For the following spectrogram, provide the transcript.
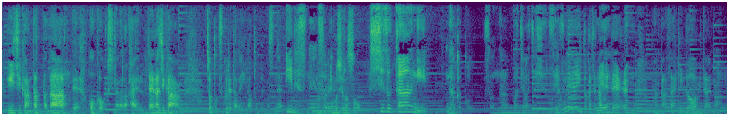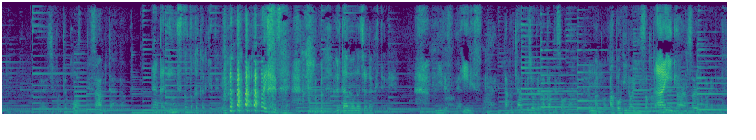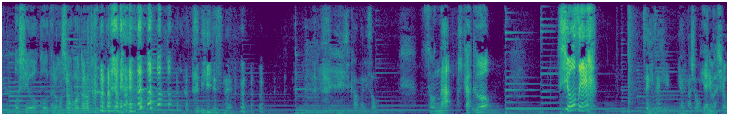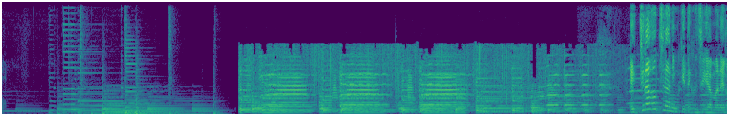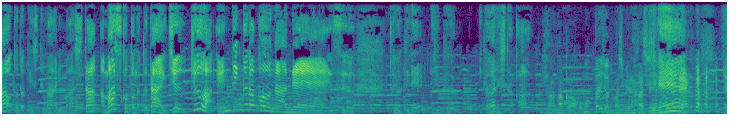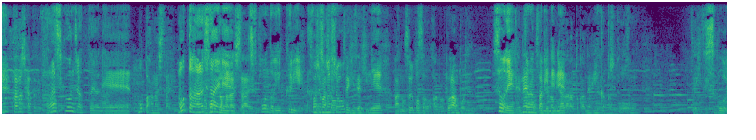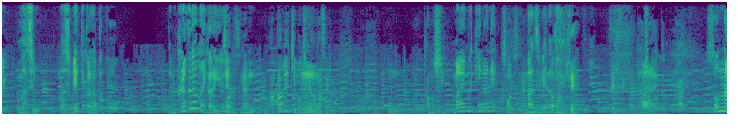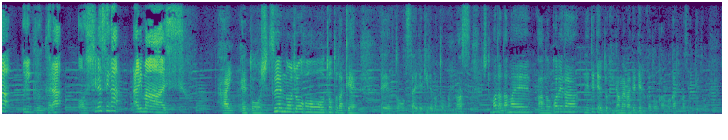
うん。いい時間だったなーってホクホクしながら帰るみたいな時間ちょっと作れたらいいなと思いますね、いいですねうんそれ、面白そう。静かになんかこうそんなわちゃわちゃせずウェーイとかじゃなくて、ね。なんか最近どうみたいな、うね自分ってこうってさみたいんなんかインストとかかけてね。な いいですね。歌物じゃなくてね。いいですね。いいですね、はいなんかキャンプ場でかかってそうな、うん。あのアコギのインストとか。あいいね。うんそういうのかけてね。お塩幸太郎。お塩幸太郎とか。いいですね。いい時間になりそう。そんな企画をしようぜ。ぜひぜひやりましょう。やりましょうちらに向けて藤井山根がお届けしてまいりました。余すことなく第19話エンディングのコーナーです。というわけでウリクいかがでしたか？いやなんか思った以上に真面目な話してましたね。楽しかったです。話し込んじゃったよね。もっと話したい。もっと話したいね。話したい。今度ゆっくりそうし話しましょう。ぜひぜひ、ね。あのそれこそあのトランポリン。そうね。でねトランポリンでね。飲みながらとかねいいかもしれないですねぜひぜひ。すごい。真面目真面目っていうかなんかこうでも暗くならないからいいよね。そうですね、ん。明るい気持ちで話せるので、うん。うん。楽しい。前向きなねそうですね、真面目なもんねぜひぜひやりましょう、はい。また。はい。そんなうりくんからお知らせがあります。はい、えっ、と出演の情報をちょっとだけえっ、とお伝えできればと思います。ちょっとまだ名前あのこれが、ね、出てる時に名前が出てるかどうかはわかりませんけど、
